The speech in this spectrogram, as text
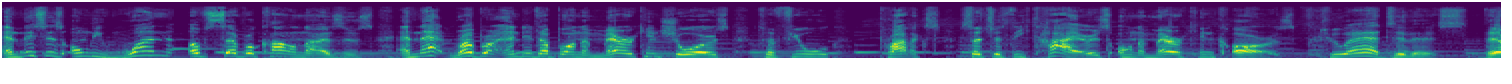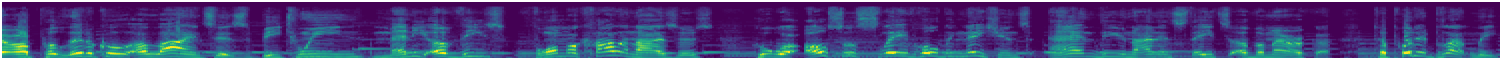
and this is only one of several colonizers, and that rubber ended up on American shores to fuel products such as the tires on American cars. To add to this, there are political alliances between many of these former colonizers who were also slaveholding nations and the United States of America. To put it bluntly,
